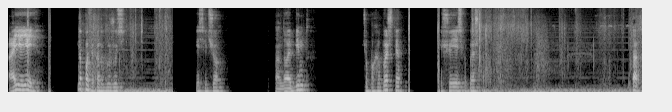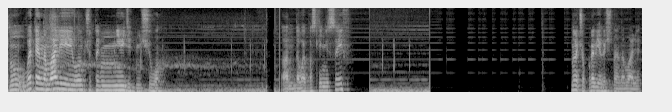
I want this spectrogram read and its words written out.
Ай-яй-яй. Да пофиг, отгружусь. Если чё. А, давай бинт. Чё по хпшке? Еще есть хпшка. Так, ну в этой аномалии он что-то не видит ничего. Ладно, давай последний сейф. Ну а что, проверочная аномалия.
